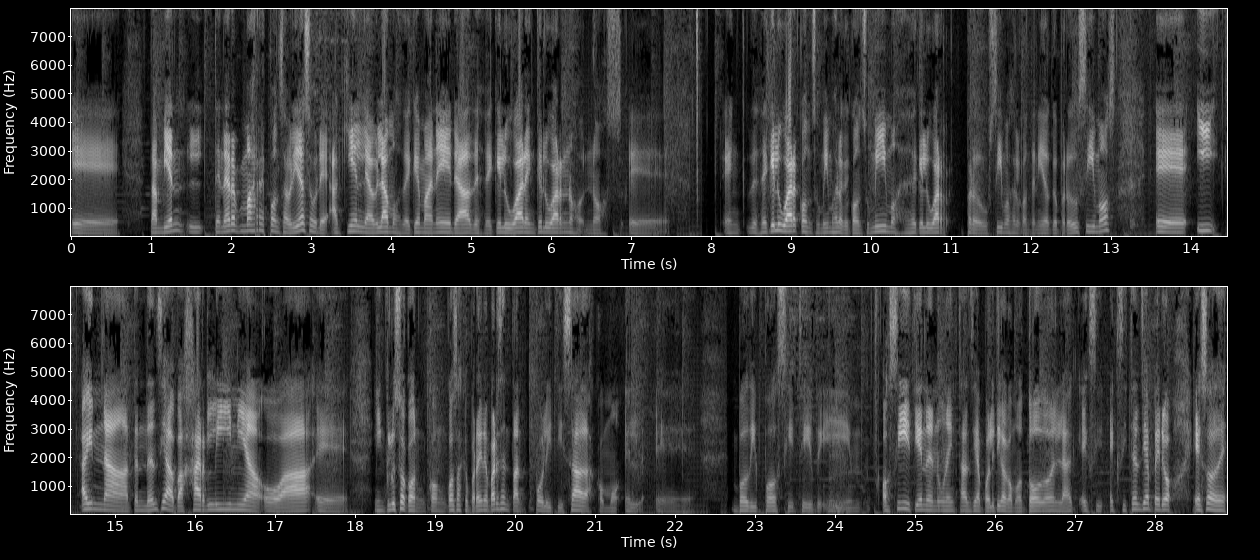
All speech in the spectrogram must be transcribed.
eh, también tener más responsabilidad sobre a quién le hablamos, de qué manera, desde qué lugar, en qué lugar nos... eh, desde qué lugar consumimos lo que consumimos, desde qué lugar producimos el contenido que producimos. eh, y hay una tendencia a bajar línea o a, eh, incluso con, cosas que por ahí no parecen tan politizadas como el body positive. Y, O sí, tienen una instancia política como todo en la exi- existencia, pero eso de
